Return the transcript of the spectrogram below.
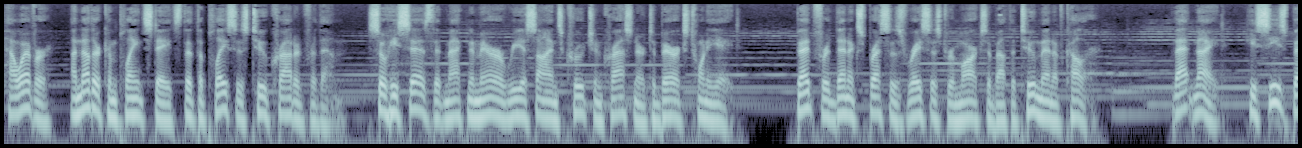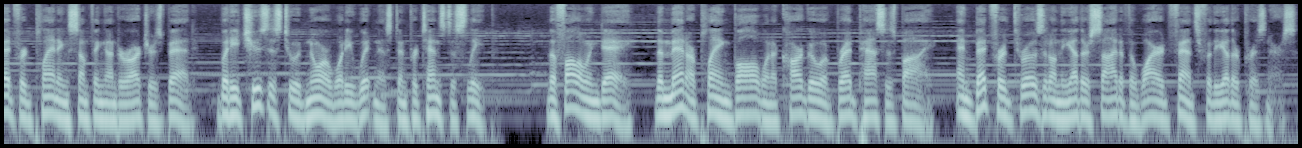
However, another complaint states that the place is too crowded for them, so he says that McNamara reassigns Crouch and Krasner to Barracks 28. Bedford then expresses racist remarks about the two men of color. That night, he sees Bedford planning something under Archer's bed, but he chooses to ignore what he witnessed and pretends to sleep. The following day, the men are playing ball when a cargo of bread passes by, and Bedford throws it on the other side of the wired fence for the other prisoners.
